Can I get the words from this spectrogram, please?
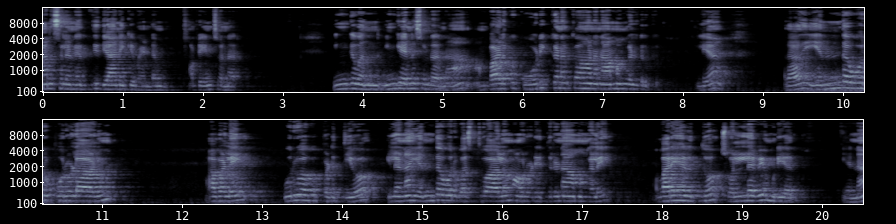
மனசில் நிறுத்தி தியானிக்க வேண்டும் அப்படின்னு சொன்னார். இங்கே வந்து இங்கே என்ன சொல்கிறாருன்னா அம்பாளுக்கு கோடிக்கணக்கான நாமங்கள் இருக்குது இல்லையா? அதாவது எந்த ஒரு பொருளாலும் அவளை உருவகப்படுத்தியோ இல்லைன்னா எந்த ஒரு வஸ்துவாலும் அவளுடைய திருநாமங்களை வரையறுத்தோ சொல்லவே முடியாது. ஏன்னா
